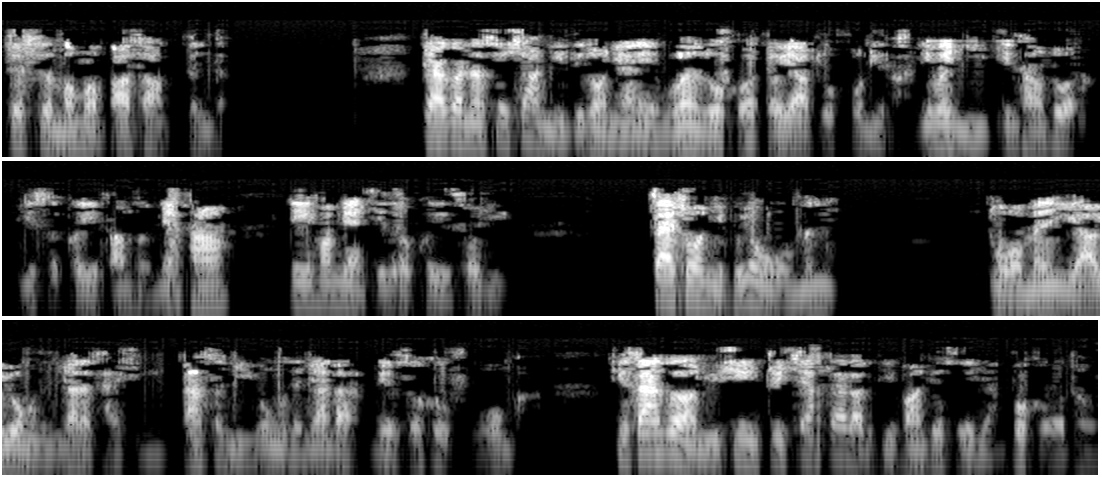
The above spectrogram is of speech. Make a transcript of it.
这是某某报上真的。第二个呢是像你这种年龄，无论如何都要做护理了，因为你经常做，一是可以防止面疮，另一方面肌肉可以收紧。再说你不用我们，我们也要用人家的才行，但是你用人家的没有售后服务嘛。第三个，女性最先衰老的地方就是眼部和额头，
